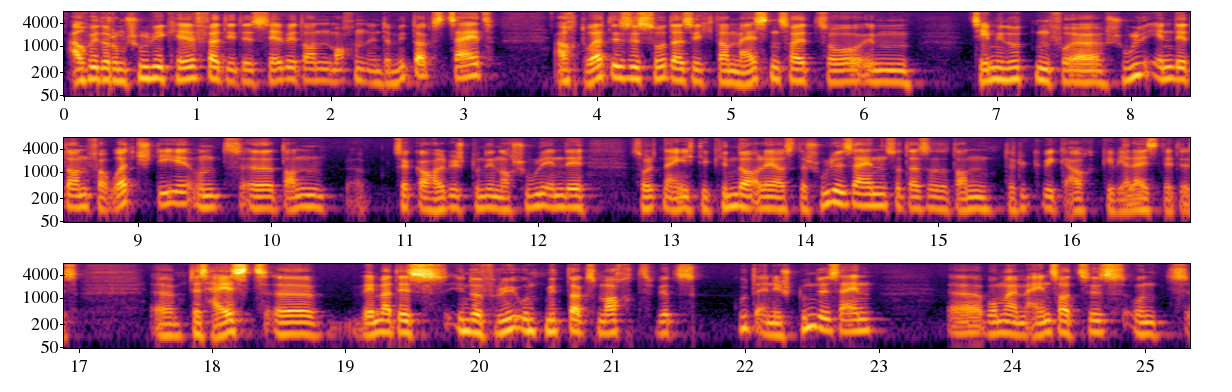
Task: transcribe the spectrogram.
auch wiederum Schulweghelfer, die dasselbe dann machen in der Mittagszeit. Auch dort ist es so, dass ich dann meistens halt so im zehn Minuten vor Schulende dann vor Ort stehe und dann circa eine halbe Stunde nach Schulende sollten eigentlich die Kinder alle aus der Schule sein, sodass also dann der Rückweg auch gewährleistet ist. Äh, das heißt, äh, wenn man das in der Früh und mittags macht, wird es gut eine Stunde sein, äh, wo man im Einsatz ist und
